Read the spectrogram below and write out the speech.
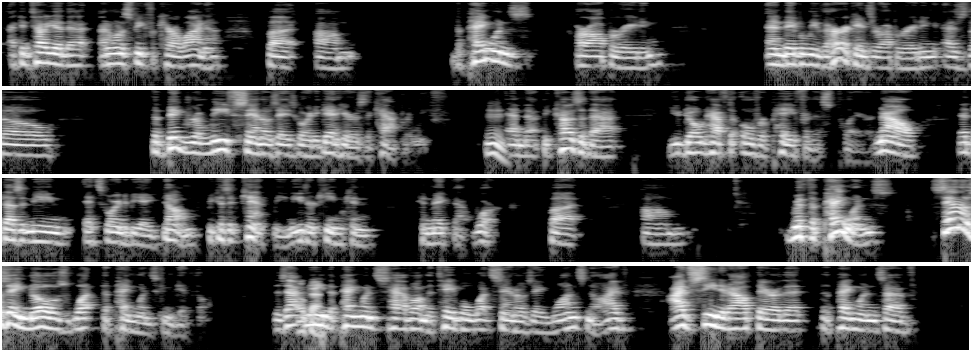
I can tell you that I don't want to speak for Carolina, but um, the Penguins are operating, and they believe the Hurricanes are operating as though the big relief San Jose is going to get here is the cap relief, mm. and that because of that, you don't have to overpay for this player. Now, that doesn't mean it's going to be a dump because it can't be. Neither team can can make that work. But um, with the Penguins, San Jose knows what the Penguins can give them. Does that okay. mean the Penguins have on the table what San Jose wants? No, I've I've seen it out there that the Penguins have,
